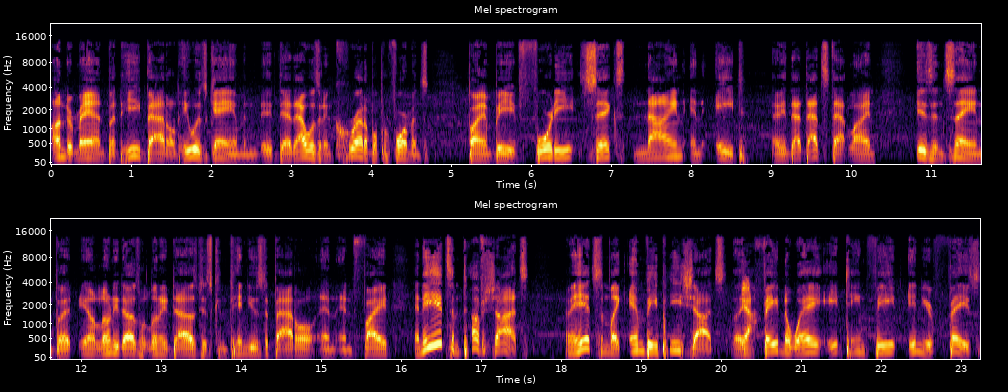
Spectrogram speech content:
undermanned, but he battled. He was game, and it, that was an incredible performance by Embiid. 46, 9, and 8. I mean, that, that stat line is insane, but, you know, Looney does what Looney does, just continues to battle and, and fight. And he hit some tough shots. I mean, he hit some, like, MVP shots, like Yeah. fading away 18 feet in your face.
